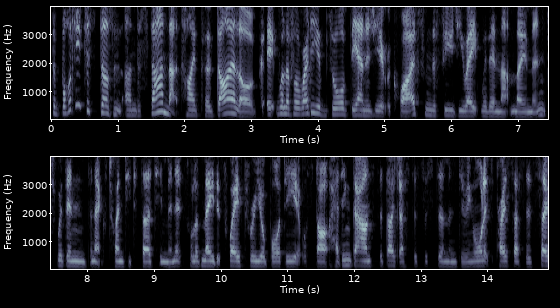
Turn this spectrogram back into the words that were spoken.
The body just doesn't understand that type of dialogue. It will have already absorbed the energy it required from the food you ate within that moment. Within the next 20 to 30 minutes, will have made its way through your body. It will start heading down to the digestive system and doing all its processes. So,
